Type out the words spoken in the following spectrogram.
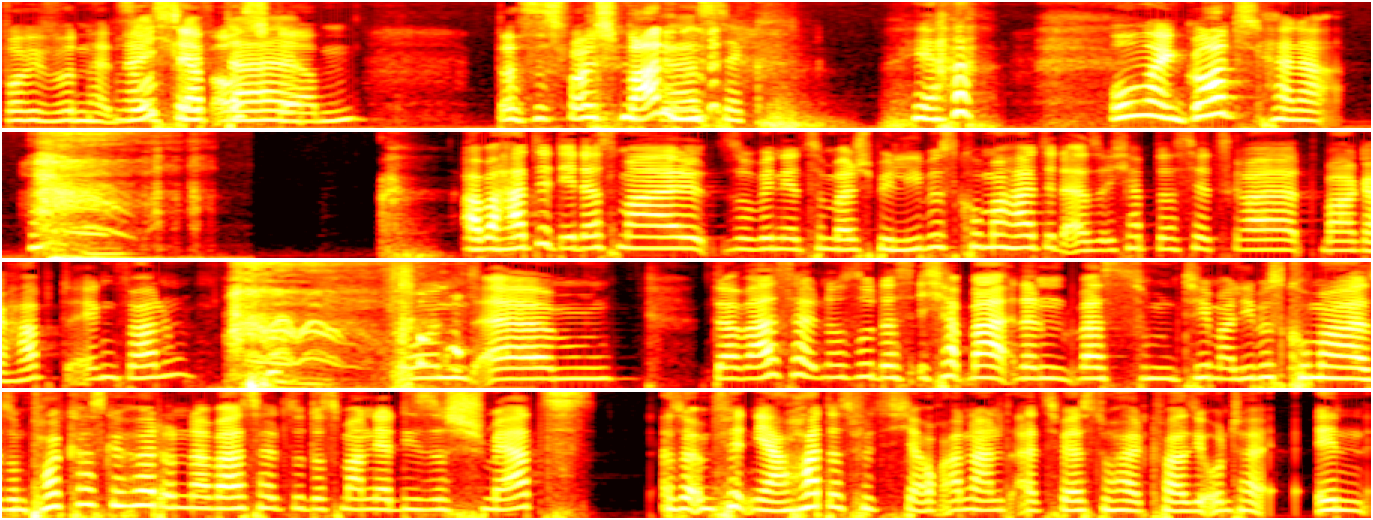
Boah, wir würden halt so Ja, safe glaub, da- aussterben. Das ist voll spannend. Ja, ist ja, ja, oh mein Gott. keine Ahnung. Aber hattet ihr das mal, so wenn ihr zum Beispiel Liebeskummer hattet? Also ich habe das jetzt gerade mal gehabt irgendwann. Und ähm, da war es halt nur so, dass ich habe mal dann was zum Thema Liebeskummer, so einen Podcast gehört und da war es halt so, dass man ja dieses Schmerz, also Empfinden ja hat, das fühlt sich ja auch an, als wärst du halt quasi unter in,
